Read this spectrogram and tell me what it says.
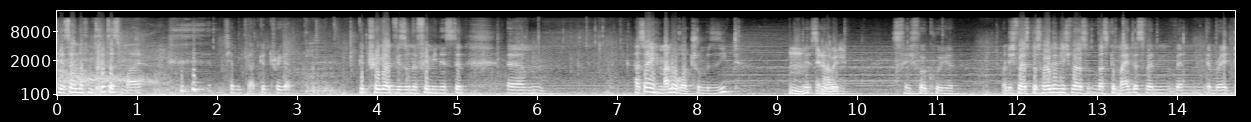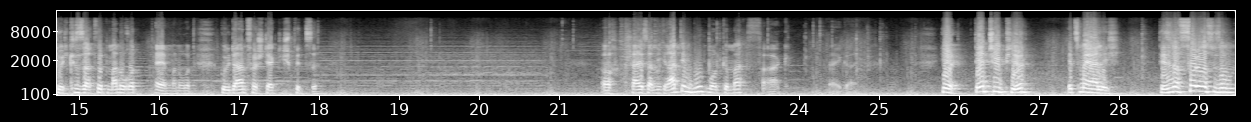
Hier ist ja noch ein drittes Mal. ich habe mich gerade getriggert. Getriggert wie so eine Feministin. Ähm, hast du eigentlich Manoroth schon besiegt? Hm, ist den habe ich. Das finde ich voll cool hier. Und ich weiß bis heute nicht, was, was gemeint ist, wenn, wenn im Raid durchgesagt wird, Manoroth, äh, Manoroth, Guldan verstärkt die Spitze. Ach, scheiße, haben die gerade den Blutmond gemacht? Fuck. Na egal. Hier, der Typ hier, jetzt mal ehrlich, der sieht doch voll aus wie so ein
